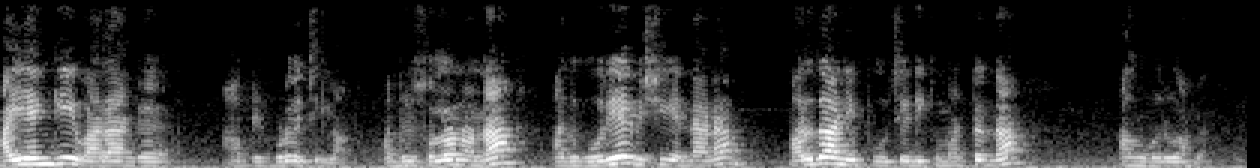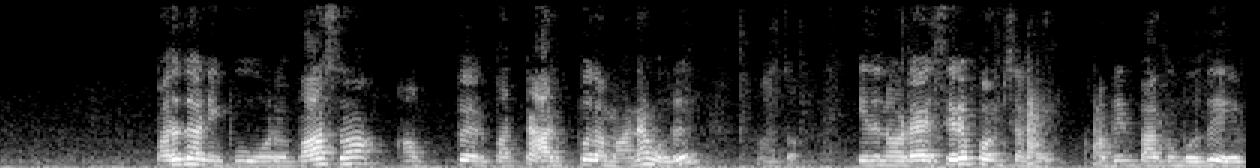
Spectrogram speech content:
மயங்கி வராங்க. அப்படின்னு கூட வச்சுக்கலாம். அப்படின்னு சொல்லணும்னா அதுக்கு ஒரே விஷயம் என்னன்னா மருதாணி பூ செடிக்கு மட்டும்தான் அவங்க வருவாங்க. மருதாணி பூவோட வாசம் அப்பேற்பட்ட அற்புதமான ஒரு வாசம். இதனோட சிறப்பம்சங்கள் அப்படின்னு பார்க்கும்போது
